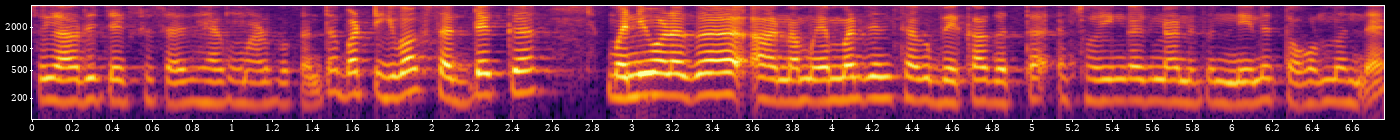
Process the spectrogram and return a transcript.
ಸೊ ಯಾವ ರೀತಿ ಎಕ್ಸಸೈಸ್ ಹೆಂಗೆ ಮಾಡ್ಬೇಕಂತ. ಬಟ್ ಇವಾಗ ಸದ್ಯಕ್ಕೆ ಮನೆಯೊಳಗೆ ನಮ್ಗೆ ಎಮರ್ಜೆನ್ಸಿ ಆಗಿ ಬೇಕಾಗುತ್ತೆ. ಸೊ ಹಿಂಗಾಗಿ ನಾನು ಇದನ್ನು ನೀನೇ ತೊಗೊಂಡು ಬಂದೆ.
